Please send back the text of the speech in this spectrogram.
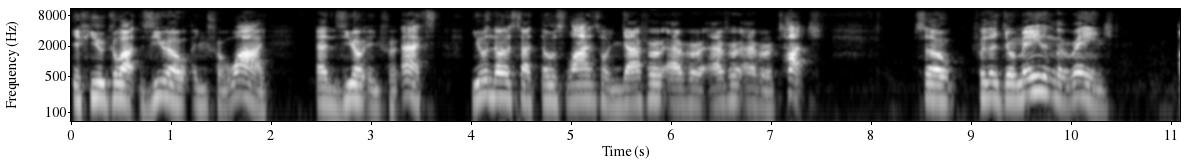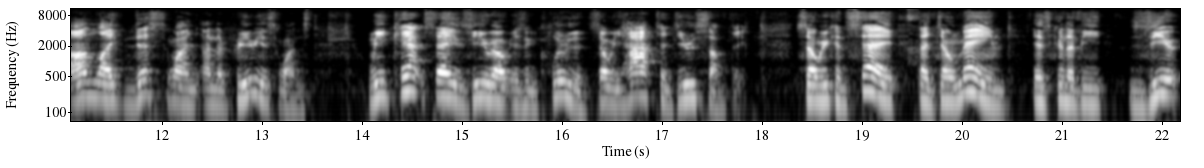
if you go at 0 in for y and 0 in for x, you'll notice that those lines will never, ever, ever, ever touch. So, for the domain and the range, unlike this one and the previous ones, we can't say 0 is included, so we have to do something. So we can say that domain is going to be zero,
